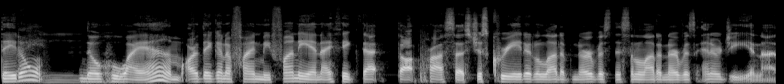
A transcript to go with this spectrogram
They don't Mm. know who I am. Are they going to find me funny? And I think that thought process just created a lot of nervousness and a lot of nervous energy. And I,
